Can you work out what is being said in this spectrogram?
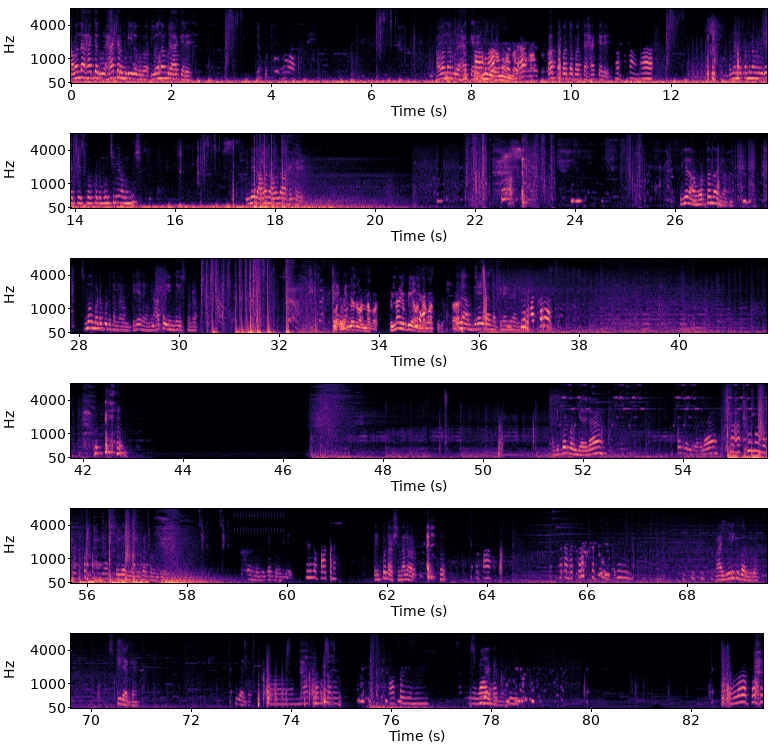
அவன் தான் ஹேக்கர் ப்ரோ ஹேக்கர் முடியல ப்ரோ இவன் தான் ப்ரோ ஹேக்கர் அவன் தான் ப்ரோ ஹேக்கர் ரொம்ப வேகமாக வந்தாங்க பார்த்த பார்த்த பார்த்த ஹேக்கர் கம்மன் கம்மன் அவனை எப்படியாச்சும் ஸ்மோக் போட்டு முடிச்சிடு அவனை முடிச்சு இல்ல இல்ல அவன் அவன் தான் ஹேக்கர் இல்ல இல்ல அவன் ஒருத்தன் தான் இருந்தான் ஸ்மோக் மட்டும் போட்டு தம்பி அவனுக்கு தெரியாது. அவனுக்கு ஆட்டோ எம் தான் யூஸ் பண்றான். பின்னாடி எப்படி வந்தான் இல்ல. அவன் பின்னாடி தான் பின்னாடி தான் ரிப்போர்ட் பண்ண முடியாதுல ரிப்போர்ட் பண்ண முடியாதுல நான் ஸ்ட்ரீமிங் ஒரு ரிப்போர்ட் பண்ண முடியாது சிங்கர் ரிப்போர்ட் பண்ண முடியாது ரிப்போர்ட் பண்ண முடியாது இருங்க பார்க்குறேன் ரிப்போர்ட் ஆப்ஷன் மேல வரும் எனக்கு அந்த கிளாஸ் கட்டி ஆ இருக்கு பாரு ப்ரோ ஸ்பீட் ஆக்க ஸ்பீட் ஆக்க ஆட்டோ எமிங் ஸ்பீட் ஆக்க எல்லாமே போட்டு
